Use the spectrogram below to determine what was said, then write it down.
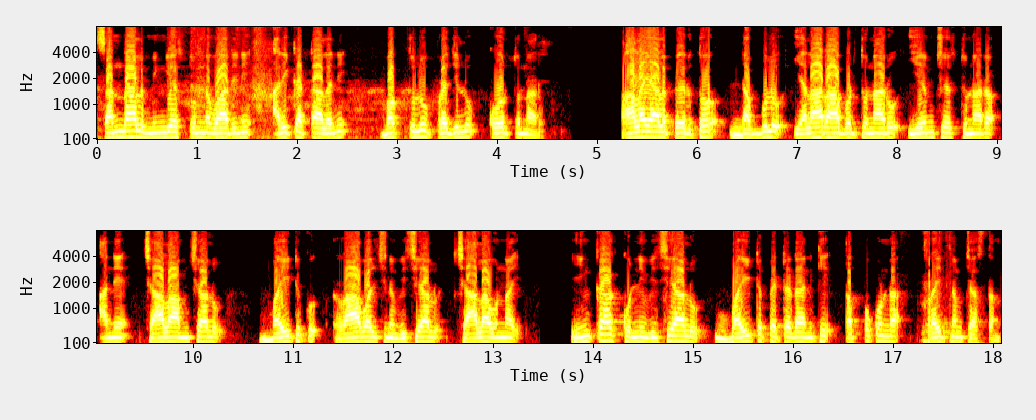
సందాలు మింగేస్తున్న వారిని అరికట్టాలని భక్తులు ప్రజలు కోరుతున్నారు. ఆలయాల పేరుతో డబ్బులు ఎలా రాబడుతున్నారు ఏం చేస్తున్నారో అనే చాలా అంశాలు బయటకు రావాల్సిన విషయాలు చాలా ఉన్నాయి. ఇంకా కొన్ని విషయాలు బయట పెట్టడానికి తప్పకుండా ప్రయత్నం చేస్తాం.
